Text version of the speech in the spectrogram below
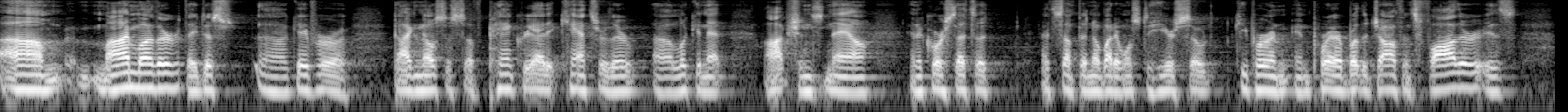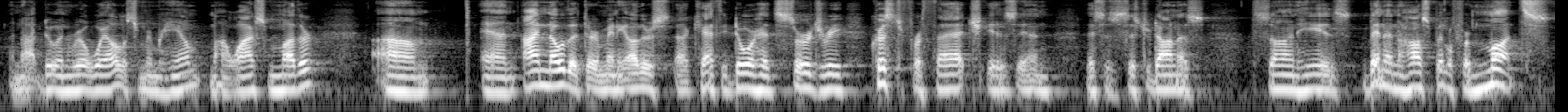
Um, my mother, they just uh, gave her a diagnosis of pancreatic cancer. They're uh, looking at options now. And of course, that's, a, that's something nobody wants to hear, so keep her in, in prayer. Brother Jonathan's father is not doing real well. Let's remember him. My wife's mother um, and I know that there are many others. Uh, Kathy Dorr had surgery. Christopher Thatch is in, this is Sister Donna's son. He has been in the hospital for months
